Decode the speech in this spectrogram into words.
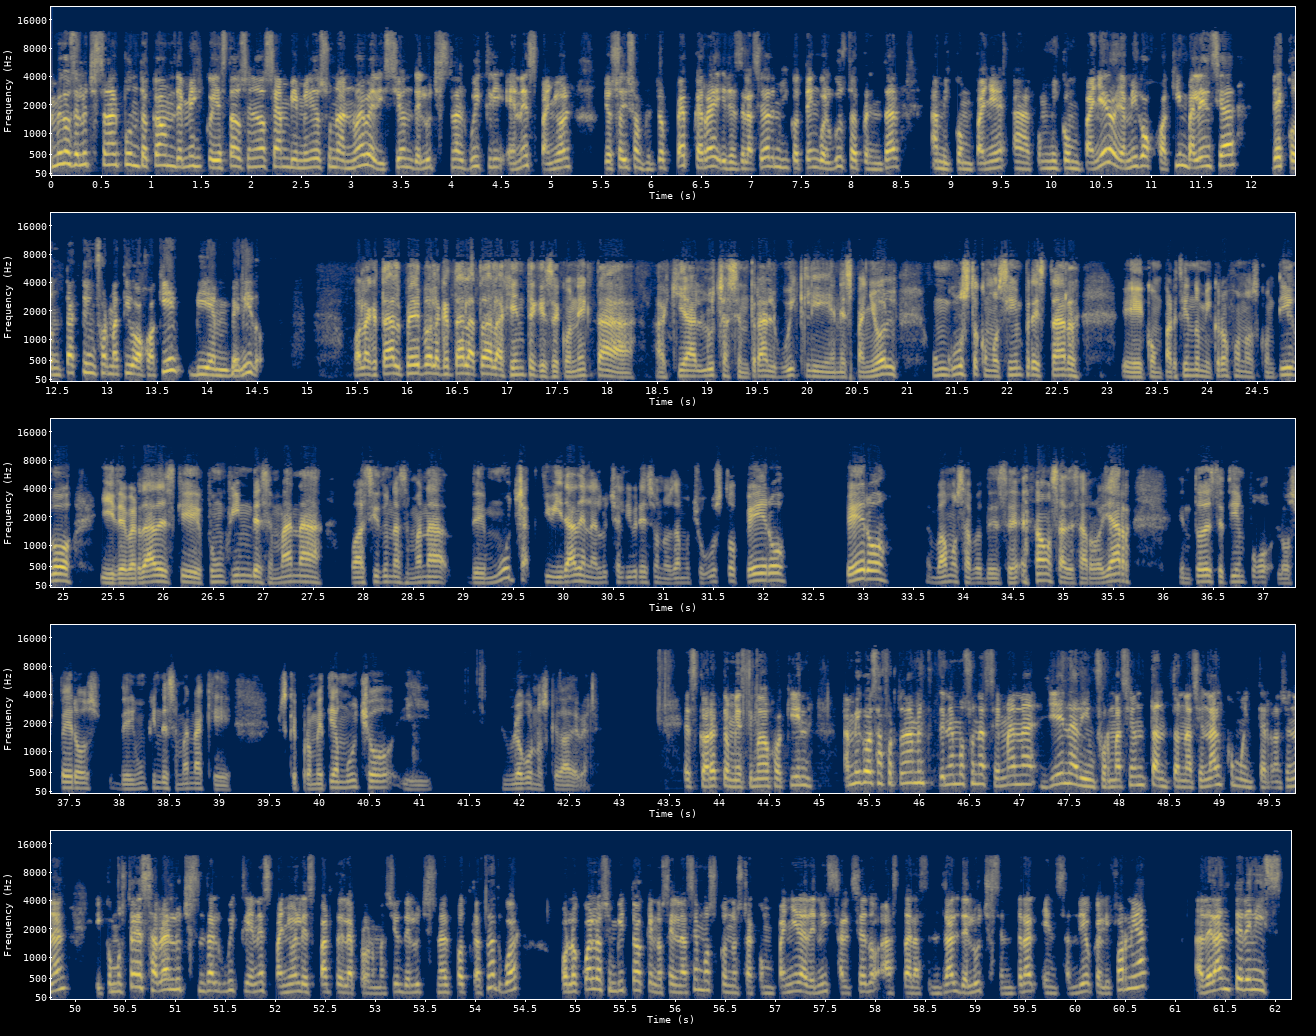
Amigos de luchacentral.com de México y Estados Unidos, sean bienvenidos a una nueva edición de Lucha Central Weekly en español. Yo soy su anfitrión Pep Carrera y desde la Ciudad de México tengo el gusto de presentar a mi, compañero, a mi compañero y amigo Joaquín Valencia de Contacto Informativo. Joaquín, bienvenido. Hola, ¿qué tal, Pep? Hola, ¿qué tal a toda la gente que se conecta aquí a Lucha Central Weekly en español? Un gusto, como siempre, estar eh, compartiendo micrófonos contigo y de verdad es que fue un fin de semana ha sido una semana de mucha actividad en la lucha libre, eso nos da mucho gusto, pero, pero vamos a, vamos a desarrollar en todo este tiempo los peros de un fin de semana que, pues, que prometía mucho y luego nos queda de ver. Es correcto, mi estimado Joaquín. Amigos, afortunadamente tenemos una semana llena de información tanto nacional como internacional. Y como ustedes sabrán, Lucha Central Weekly en español es parte de la programación de Lucha Central Podcast Network, por lo cual los invito a que nos enlacemos con nuestra compañera Denise Salcedo hasta la central de Lucha Central en San Diego, California. Adelante, Denise.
